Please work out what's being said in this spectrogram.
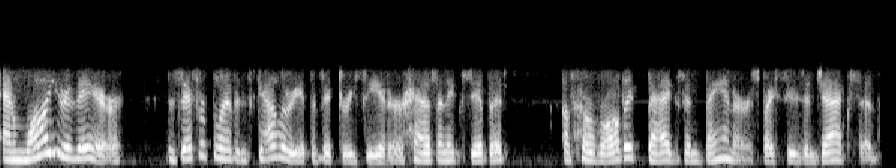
And while you're there, the Zephyr Blevins Gallery at the Victory Theater has an exhibit of heraldic bags and banners by Susan Jackson,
